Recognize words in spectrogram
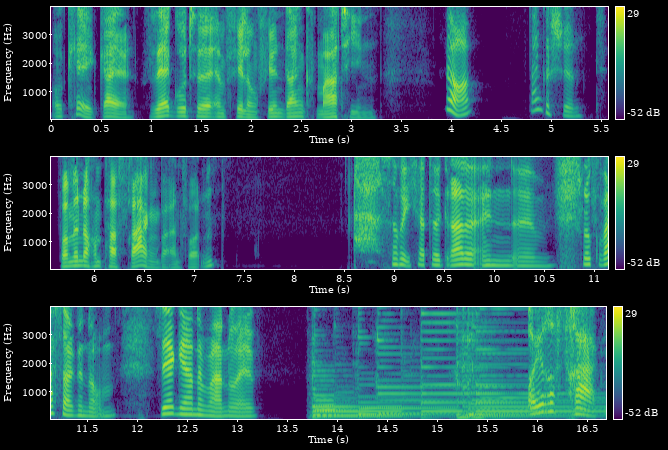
okay, geil. Sehr gute Empfehlung. Vielen Dank, Martin. Ja, Dankeschön. Wollen wir noch ein paar Fragen beantworten? Ah, Sorry, ich hatte gerade einen ähm, Schluck Wasser genommen. Sehr gerne, Manuel. Eure Fragen.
